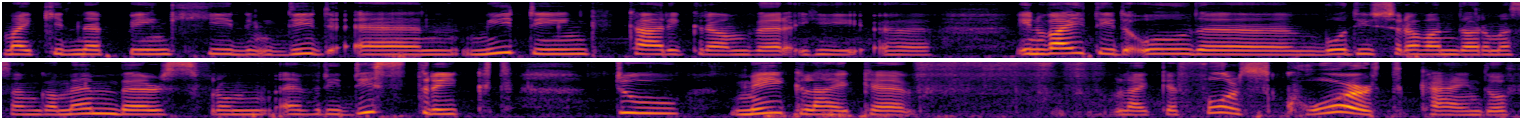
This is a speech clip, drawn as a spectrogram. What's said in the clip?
my kidnapping. He did a meeting Karikram where he uh, invited all the Bodhi Shrawan Dharma Sangha members from every district to make like a like a false court kind of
